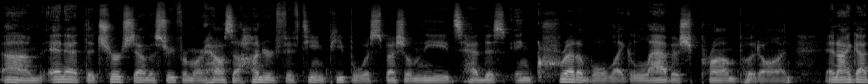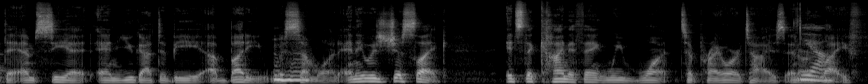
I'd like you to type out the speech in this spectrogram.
Um, and at the church down the street from our house, 115 people with special needs had this incredible, like lavish prom put on. And I got to MC it, and you got to be a buddy with someone. And it was just like, it's the kind of thing we want to prioritize in Yeah. our life.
